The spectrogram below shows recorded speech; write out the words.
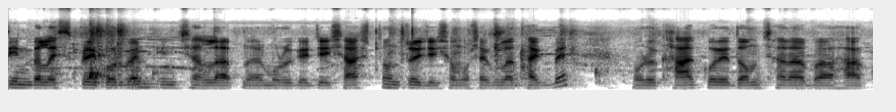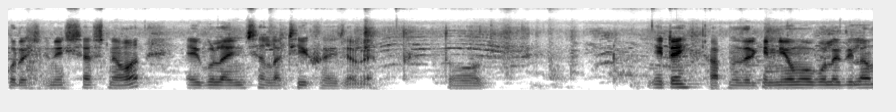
তিন বেলা স্প্রে করবেন। ইনশাল্লাহ আপনার মুরগের যে শ্বাসতন্ত্রের যে সমস্যাগুলো থাকবে, মোরগ হা করে দম ছাড়া বা হা করে নিঃশ্বাস নেওয়া, এগুলো ইনশাল্লাহ ঠিক হয়ে যাবে। তো এটাই আপনাদেরকে নিয়মও বলে দিলাম।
